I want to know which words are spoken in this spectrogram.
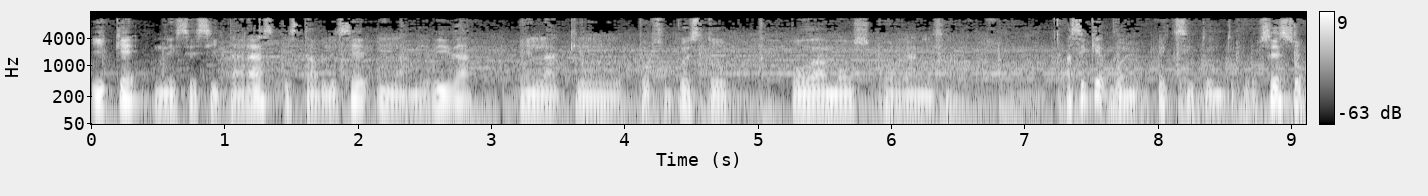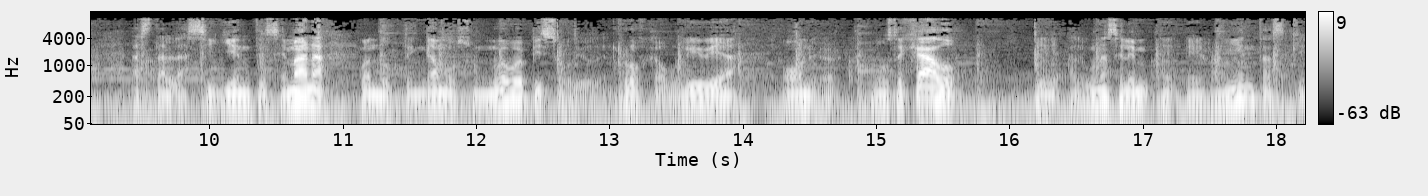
y que necesitarás establecer en la medida en la que, por supuesto, podamos organizarnos. Así que, bueno, éxito en tu proceso. Hasta la siguiente semana, cuando tengamos un nuevo episodio de Roja Bolivia On Air. Hemos dejado eh, algunas eh, herramientas que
